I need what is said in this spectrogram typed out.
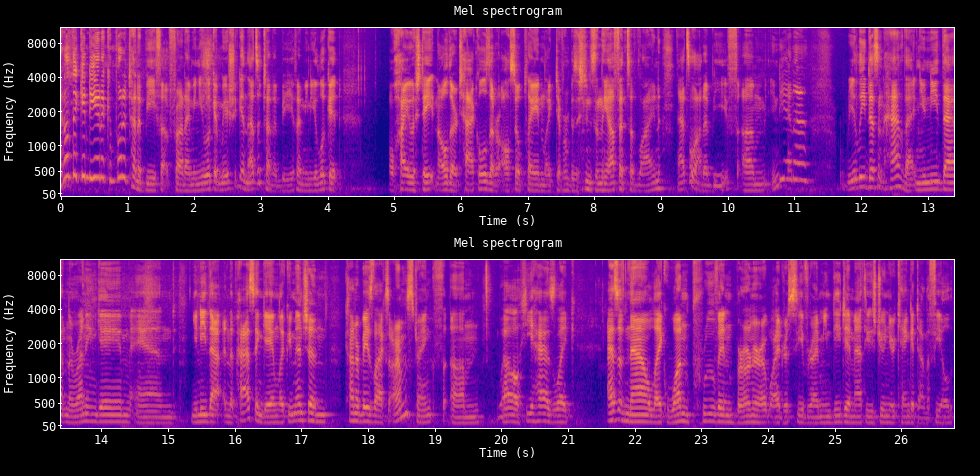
I don't think Indiana can put a ton of beef up front. I mean, you look at Michigan, that's a ton of beef. I mean, you look at Ohio State and all their tackles that are also playing like different positions in the offensive line. That's a lot of beef. Um, Indiana really doesn't have that, and you need that in the running game, and you need that in the passing game. Like we mentioned, Connor Bazelak's arm strength. Um, well, he has like. As of now, like one proven burner at wide receiver. I mean, DJ Matthews Jr. can get down the field,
